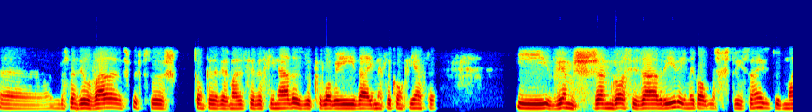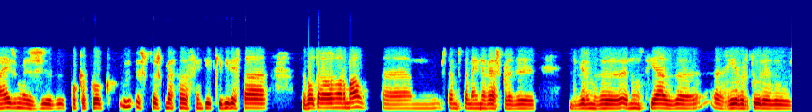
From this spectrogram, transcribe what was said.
uh, bastante elevada, as, as, pessoas estão cada vez mais a ser vacinadas, o que logo aí dá imensa confiança. E vemos já negócios a abrir, ainda com algumas restrições e tudo mais, mas pouco a pouco as pessoas começam a sentir que a vida está a voltar ao normal. Um, estamos também na véspera de, de vermos a, anunciada a, reabertura dos,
